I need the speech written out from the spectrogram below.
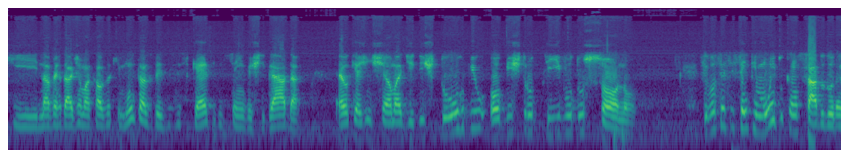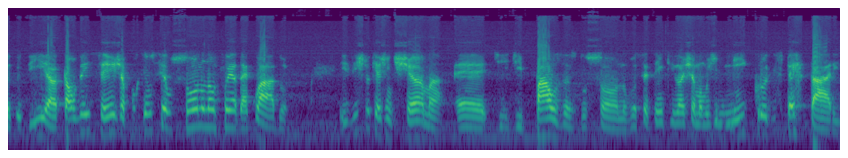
que na verdade é uma causa que muitas vezes esquece de ser investigada, é o que a gente chama de distúrbio obstrutivo do sono. Se você se sente muito cansado durante o dia, talvez seja porque o seu sono não foi adequado existe o que a gente chama é, de, de, pausas do sono. Você tem o que nós chamamos de microdespertares.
